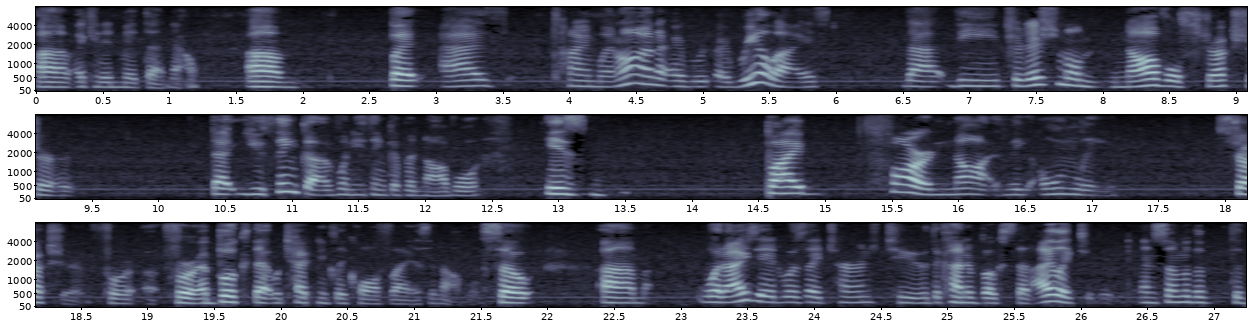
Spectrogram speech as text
Um, I can admit that now. Um, but as time went on, I, re- I realized that the traditional novel structure that you think of when you think of a novel is by far not the only structure for for a book that would technically qualify as a novel. So, um, what I did was I turned to the kind of books that I like to read, and some of the the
